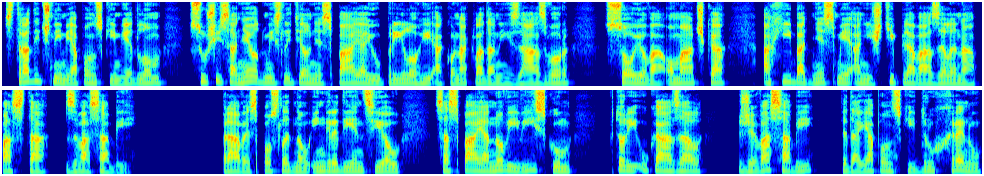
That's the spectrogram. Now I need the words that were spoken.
S tradičným japonským jedlom suši sa neodmysliteľne spájajú prílohy ako nakladaný zázvor, sojová omáčka a chýbať nesmie ani štipľavá zelená pasta z wasabi. Práve s poslednou ingredienciou sa spája nový výskum, ktorý ukázal, že wasabi, teda japonský druh chrenu,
